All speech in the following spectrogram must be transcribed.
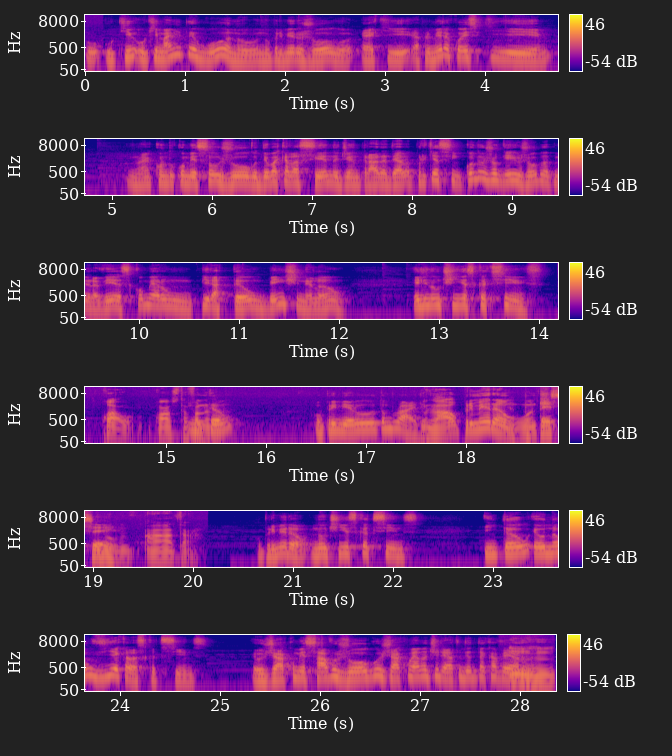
o, o que, o que mais me pegou no, no primeiro jogo é que a primeira coisa que. Né, quando começou o jogo, deu aquela cena de entrada dela. Porque assim, quando eu joguei o jogo pela primeira vez, como era um piratão bem chinelão, ele não tinha as cutscenes. Qual? Qual você tá falando? Então, o primeiro Tomb Raider. Lá o primeirão. o antes- PC. Ah, tá. O primeirão, não tinha as cutscenes. Então eu não via aquelas cutscenes. Eu já começava o jogo já com ela direto dentro da caverna. Uhum.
